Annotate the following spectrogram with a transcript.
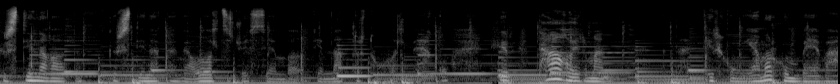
Кристинагаа бол Кристинатай уулзаж байсан юм ба тийм намтар түүх бол байхгүй. Тэгэхээр та хоёр маань тэр хүн ямар хүн байваа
